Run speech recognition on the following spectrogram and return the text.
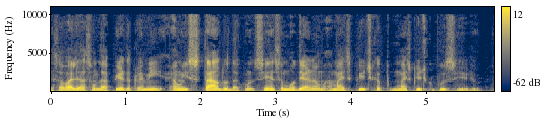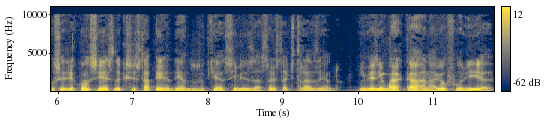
Essa avaliação da perda, para mim, é um estado da consciência moderna a mais crítica, o mais crítico possível. Você ter consciência do que se está perdendo, do que a civilização está te trazendo. Em vez de embarcar na euforia,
